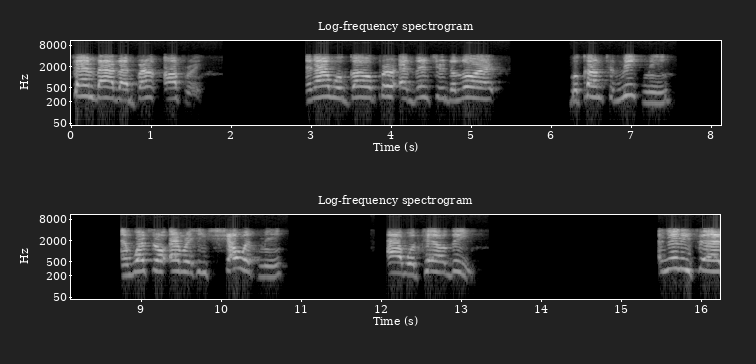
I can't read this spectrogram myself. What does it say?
stand by thy burnt offering, and I will go peradventure the Lord will come to meet me, and whatsoever he showeth me, I will tell thee. And then he said,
